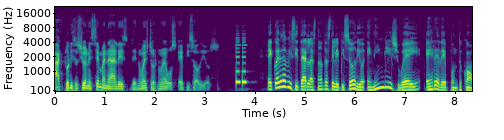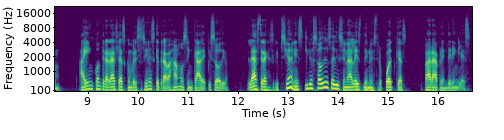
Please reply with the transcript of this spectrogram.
actualizaciones semanales de nuestros nuevos episodios. Recuerda visitar las notas del episodio en englishwayrd.com. Ahí encontrarás las conversaciones que trabajamos en cada episodio, las transcripciones y los audios adicionales de nuestro podcast para aprender inglés.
